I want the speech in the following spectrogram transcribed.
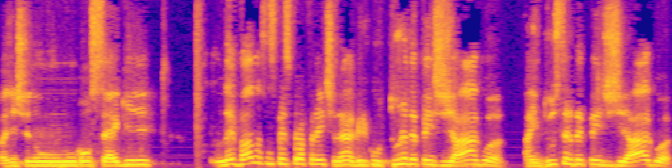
a gente não, não consegue levar nossas coisas para frente, né? A agricultura depende de água, a indústria depende de água.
